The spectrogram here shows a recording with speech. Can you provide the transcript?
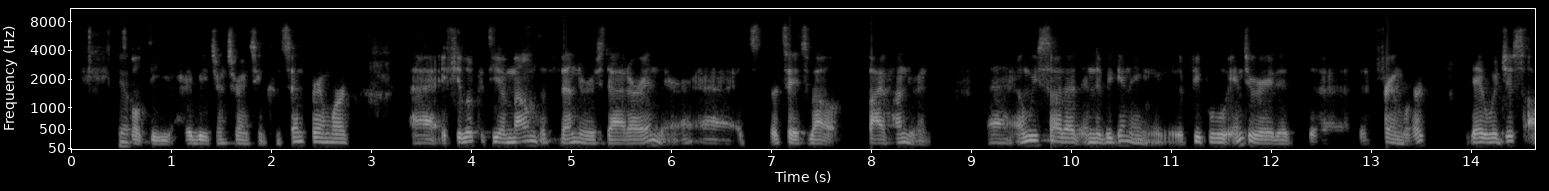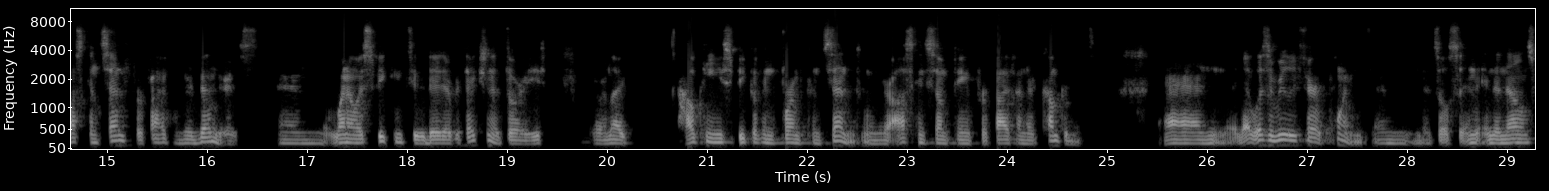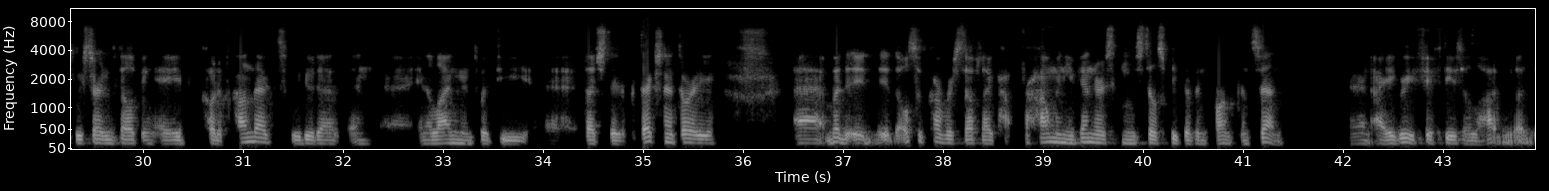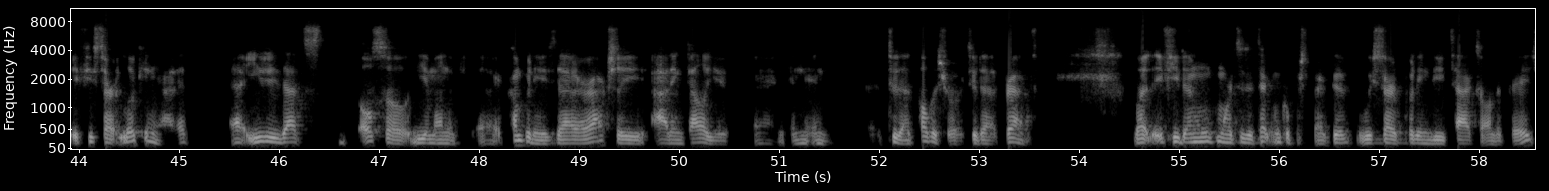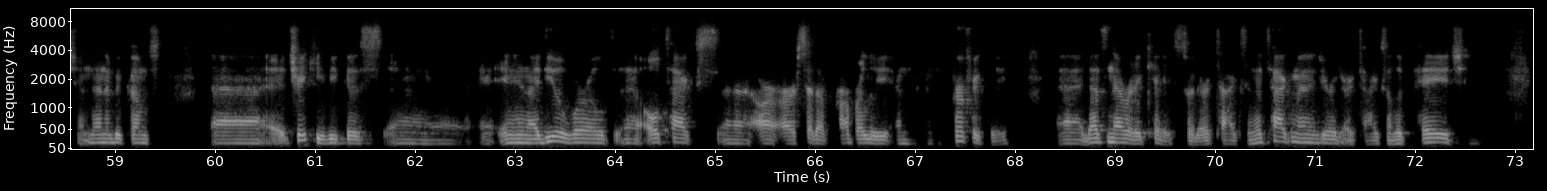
yep. called the IAB Transparency and Consent Framework. Uh, if you look at the amount of vendors that are in there, uh, it's let's say it's about 500. Uh, and we saw that in the beginning, the people who integrated the, the framework, they would just ask consent for 500 vendors. And when I was speaking to data protection authorities, they were like, how can you speak of informed consent when you're asking something for 500 companies? And that was a really fair point. And that's also in, in the Netherlands, we started developing a code of conduct. We do that in, uh, in alignment with the uh, Dutch Data Protection Authority. Uh, but it, it also covers stuff like for how many vendors can you still speak of informed consent? And I agree, 50 is a lot. But if you start looking at it, uh, usually that's also the amount of uh, companies that are actually adding value in, in, to that publisher or to that brand. But if you then move more to the technical perspective, we start putting the tags on the page, and then it becomes uh, tricky because uh, in an ideal world, uh, all tags are, are set up properly and, and perfectly. that's never the case. So there are tags in the tag manager, there are tags on the page,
